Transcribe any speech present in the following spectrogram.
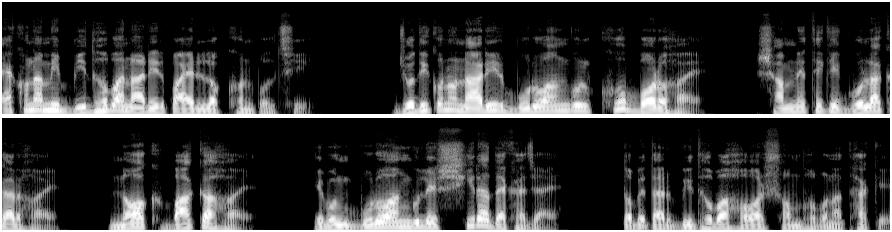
এখন আমি বিধবা নারীর পায়ের লক্ষণ বলছি। যদি কোনো নারীর বুড়ো আঙ্গুল খুব বড় হয়, সামনে থেকে গোলাকার হয়, নখ বাঁকা হয় এবং বুড়ো আঙ্গুলের শিরা দেখা যায়, তবে তার বিধবা হওয়ার সম্ভাবনা থাকে।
